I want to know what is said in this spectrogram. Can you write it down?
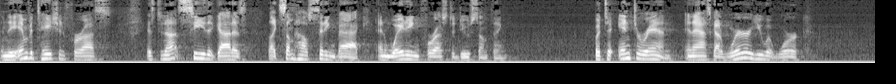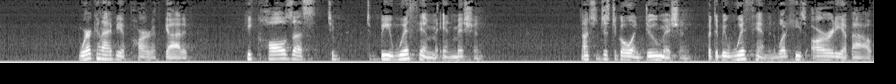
and the invitation for us is to not see that God is like somehow sitting back and waiting for us to do something, but to enter in and ask God, where are you at work? Where can I be a part of God? If he calls us to, to be with Him in mission. Not to just to go and do mission, but to be with Him in what He's already about.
